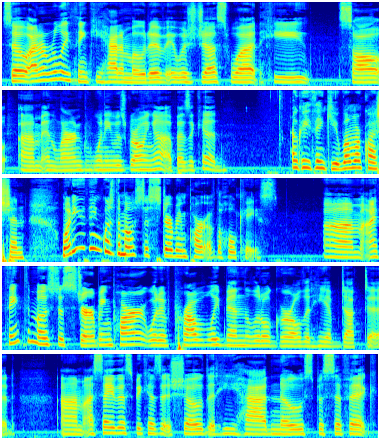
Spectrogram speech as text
So I don't really think he had a motive. It was just what he saw um, and learned when he was growing up as a kid. Okay, thank you. One more question. What do you think was the most disturbing part of the whole case? Um, I think the most disturbing part would have probably been the little girl that he abducted. Um, I say this because it showed that he had no specific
